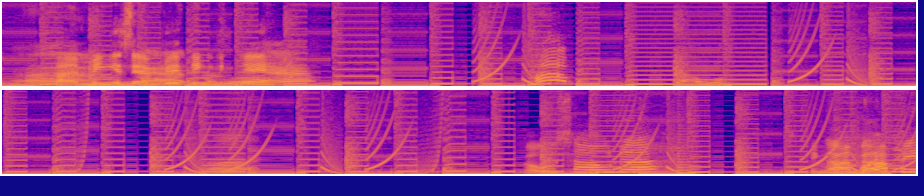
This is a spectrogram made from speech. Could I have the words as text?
Nah, Timing is ini everything, nih. ya. Gak usah udah. Tinggal ambil api.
